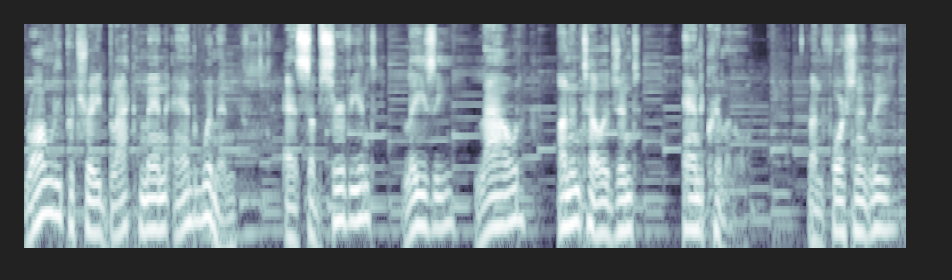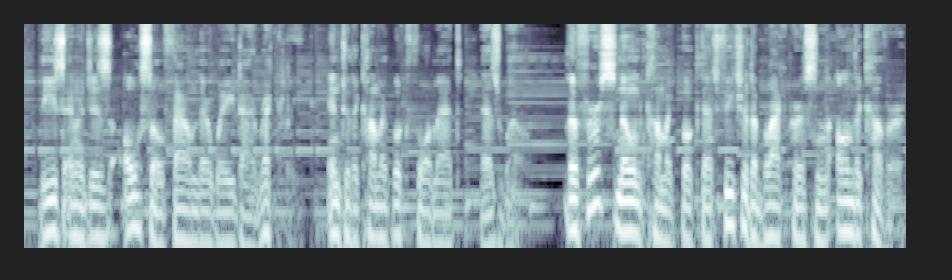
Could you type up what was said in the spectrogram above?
wrongly portrayed black men and women as subservient, lazy, loud, unintelligent, and criminal. Unfortunately, these images also found their way directly into the comic book format as well. The first known comic book that featured a black person on the cover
